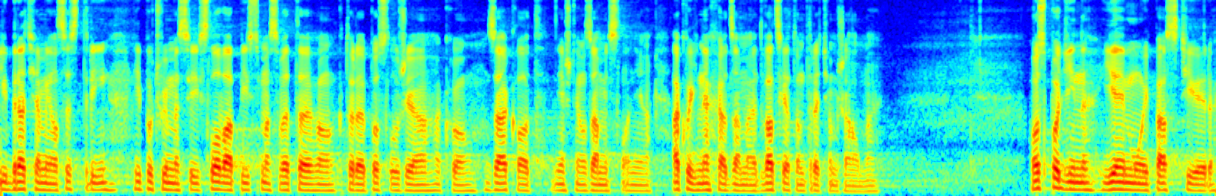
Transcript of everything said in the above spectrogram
Milí bratia, milé sestry, vypočujme si slova písma svätého, ktoré poslúžia ako základ dnešného zamyslenia, ako ich nachádzame v 23. žalme. Hospodin je môj pastier,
